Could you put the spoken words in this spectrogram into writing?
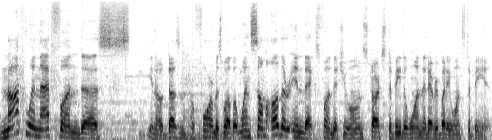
Not when that fund uh, you know, doesn't perform as well, but when some other index fund that you own starts to be the one that everybody wants to be in.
